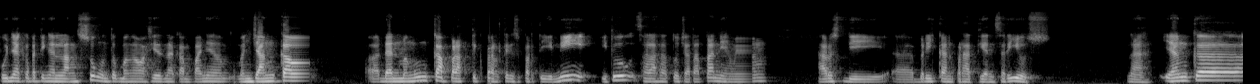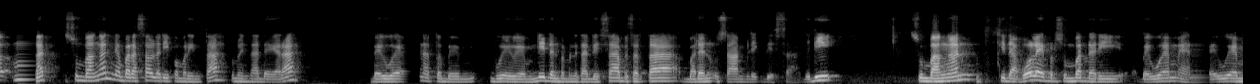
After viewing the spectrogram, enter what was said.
punya kepentingan langsung untuk mengawasi dana kampanye menjangkau uh, dan mengungkap praktik-praktik seperti ini itu salah satu catatan yang memang harus diberikan perhatian serius. Nah, yang keempat, sumbangan yang berasal dari pemerintah, pemerintah daerah, BUMN atau BUMD dan pemerintah desa beserta badan usaha milik desa. Jadi sumbangan tidak boleh bersumber dari BUMN, BUM,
